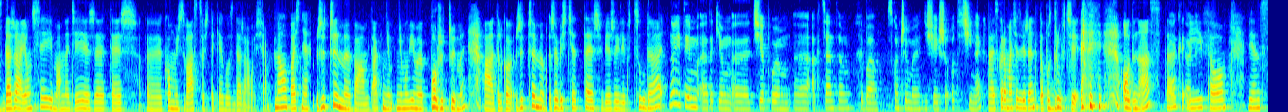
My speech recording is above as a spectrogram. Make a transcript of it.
zdarzają się i mam nadzieję, że też e, komuś z Was coś takiego zdarzało się. No właśnie, życzymy Wam, tak? Nie, nie mówimy pożyczymy, a tylko życzymy, żebyście też wierzyli w cuda. No i tym e, takim e, ciepłym akcentem chyba skończymy dzisiejszy odcinek. Skoro macie zwierzęta, to pozdrówcie od nas, tak? Tak, tak. I to, więc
